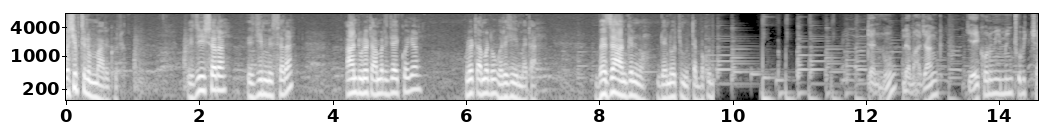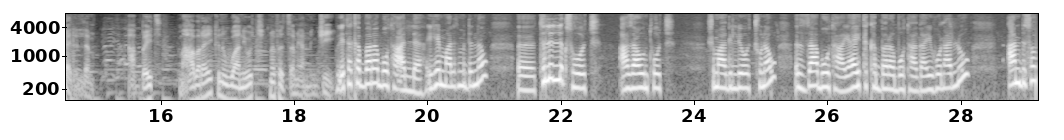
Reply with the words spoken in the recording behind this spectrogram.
በሽፍት ነው የማደርጉት። እዚህ ይሰራል፣ እዚህም ይሰራል። አንድ ሁለት ዓመት እዛ ይቆያል፣ ሁለት ዓመት ወደዚህ ይመጣል። በዛ angle ነው ደኖች የሚጠበቁት። ደኑ ለማጃንግ የኢኮኖሚ ምንጩ ብቻ አይደለም፣ አበይት ማህበራዊ ክንዋኔዎች መፈጸሚያም እንጂ። የተከበረ ቦታ አለ። ይሄም ማለት ምንድን ነው? ትልልቅ ሰዎች፣ አዛውንቶች፣ ሽማግሌዎቹ ነው እዛ ቦታ ያ የተከበረ ቦታ ጋር ይሆናሉ። አንድ ሰው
